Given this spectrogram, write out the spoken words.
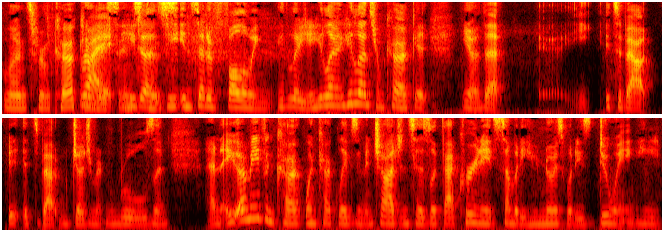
learns from Kirk. in Right, this he does. He instead of following, he he, learn, he learns from Kirk. It you know that it's about it's about judgment and rules, and and I mean even Kirk when Kirk leaves him in charge and says, "Look, that crew needs somebody who knows what he's doing." He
